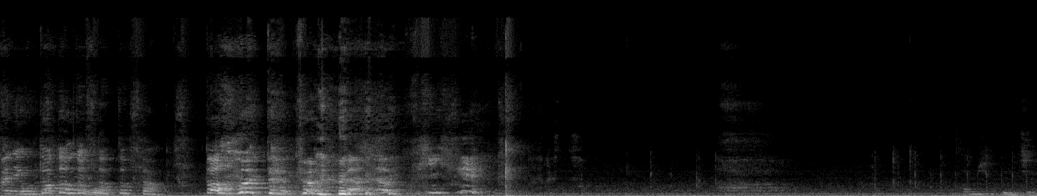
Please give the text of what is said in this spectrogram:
아니 이거 또또또또또 떠왔다 30분째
